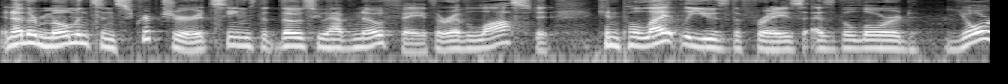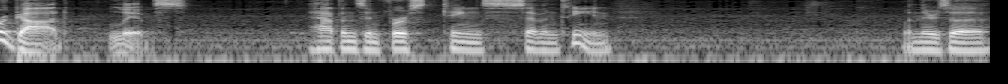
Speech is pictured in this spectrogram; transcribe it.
In other moments in Scripture, it seems that those who have no faith or have lost it can politely use the phrase, as the Lord your God lives. It happens in 1 Kings 17 when there's a,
